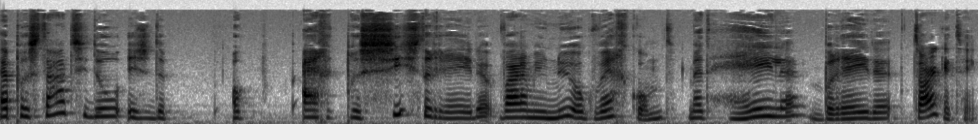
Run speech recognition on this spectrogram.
Het prestatiedoel is de, ook eigenlijk precies de reden waarom je nu ook wegkomt met hele brede targeting.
